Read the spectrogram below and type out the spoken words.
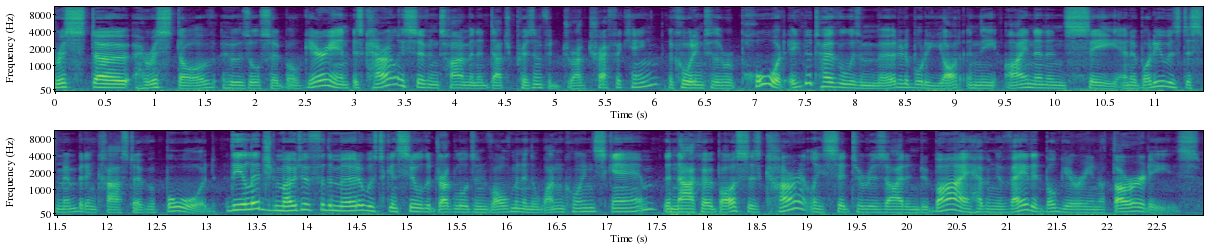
Hristo Hristov, who is also Bulgarian, is currently serving time in a Dutch prison for drug trafficking. According to the report, Ignatova was murdered aboard a yacht in the Ionian Sea, and her body was dismembered and cast overboard. The alleged motive for the murder was to conceal the drug lord's involvement in the OneCoin scam. The narco boss is currently said to reside in Dubai, having evaded Bulgarian authorities.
